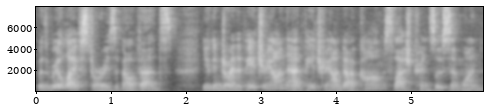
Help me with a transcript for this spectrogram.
with real life stories about VEDS. You can join the Patreon at patreon.com slash translucent1,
